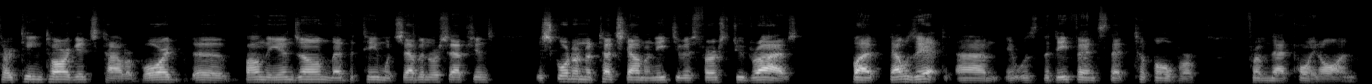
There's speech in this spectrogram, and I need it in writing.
13 targets. Tyler Boyd uh, found the end zone, led the team with seven receptions. He scored on a touchdown on each of his first two drives, but that was it. Um, it was the defense that took over from that point on.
